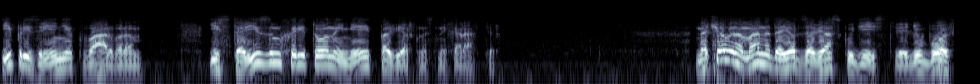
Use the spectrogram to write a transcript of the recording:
и презрение к варварам. Историзм Харитона имеет поверхностный характер. Начало романа дает завязку действия, любовь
